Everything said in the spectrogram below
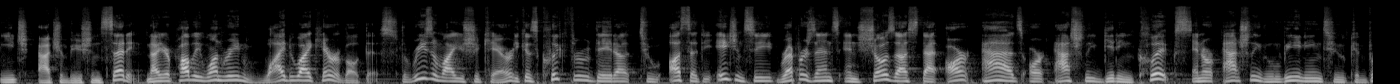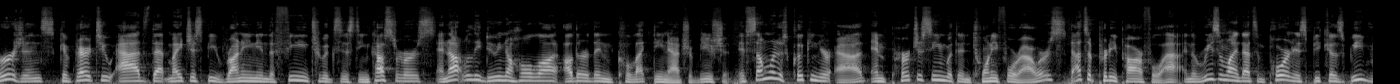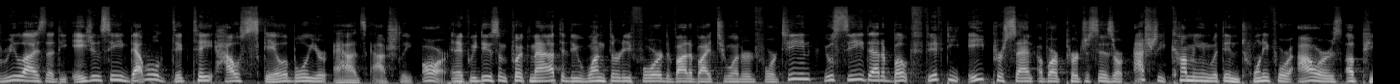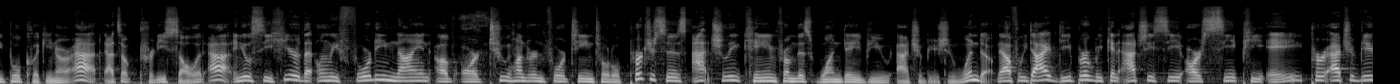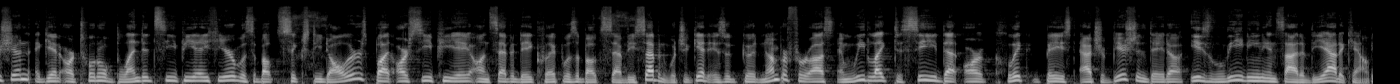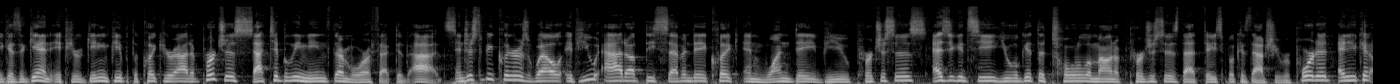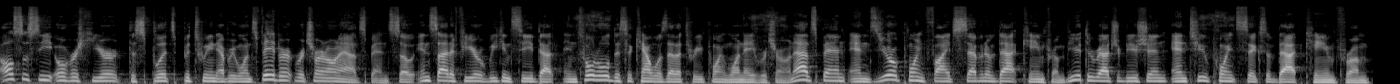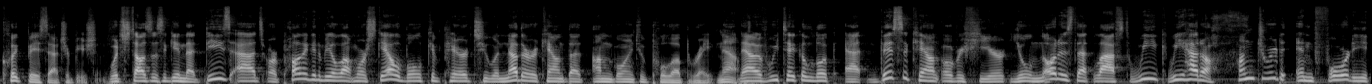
each attribution setting. Now you're probably wondering, why do I care about this? The reason why you should care because click-through data to us at the agency represents and shows us that our ads are actually getting clicks and are actually leading to conversions compared to ads that might just be running in the feed to existing customers and not really doing a whole lot other than collecting attribution. If someone is clicking your ad and purchasing within 24 hours, that's a pretty powerful ad. And the reason why that's important is because we've realized that the agency that will will dictate how scalable your ads actually are. And if we do some quick math and do 134 divided by 214, you'll see that about 58% of our purchases are actually coming within 24 hours of people clicking our ad. That's a pretty solid ad. And you'll see here that only 49 of our 214 total purchases actually came from this one day view attribution window. Now, if we dive deeper, we can actually see our CPA per attribution. Again, our total blended CPA here was about $60, but our CPA on seven day click was about 77, which again is a good number for us. And we'd like to see that our click based attribution data is leading inside of the ad account. Because again, if you're getting people to click your ad and purchase, that typically means they're more effective ads. And just to be clear as well, if you add up the seven day click and one day view purchases, as you can see, you will get the total amount of purchases that Facebook has actually reported. And you can also see over here the splits between everyone's favorite return on ad spend. So inside of here, we can see that in total, this account was at a 3.18 return on ad spend, and 0.57 of that came from view through attribution, and 2.6 of that came from click based attribution, which tells us again that these ads are probably going to be a lot more scalable compared to another account that I'm going to pull up right now. Now, if we take a look at this account over here, you'll notice that last week we had 140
